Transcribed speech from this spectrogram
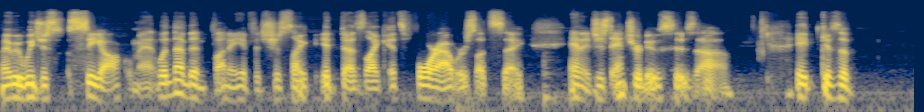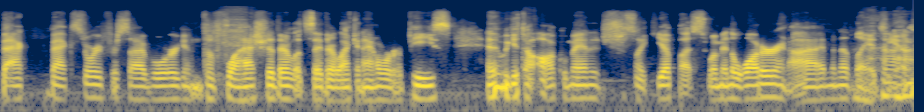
Maybe we just see Aquaman. Wouldn't that have been funny if it's just like it does like it's four hours, let's say, and it just introduces uh it gives a back backstory for Cyborg and the Flash and they're let's say they're like an hour apiece, and then we get to Aquaman and it's just like, Yep, I swim in the water and I'm an Atlantean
